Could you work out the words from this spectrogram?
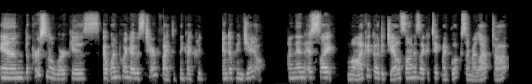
And the personal work is at one point i was terrified to think i could end up in jail. And then it's like well i could go to jail as long as i could take my books or my laptop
